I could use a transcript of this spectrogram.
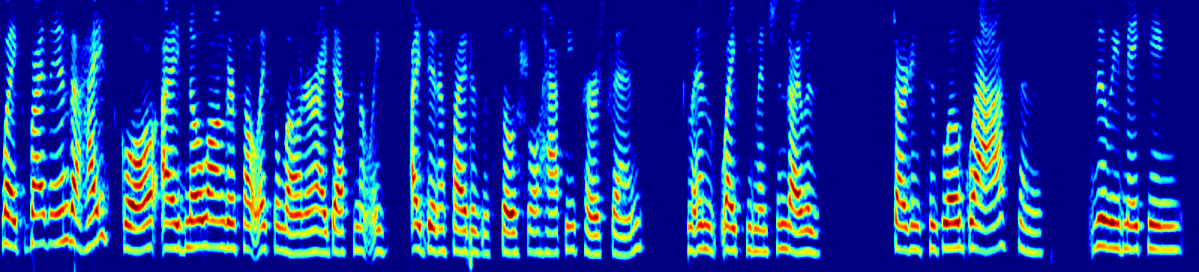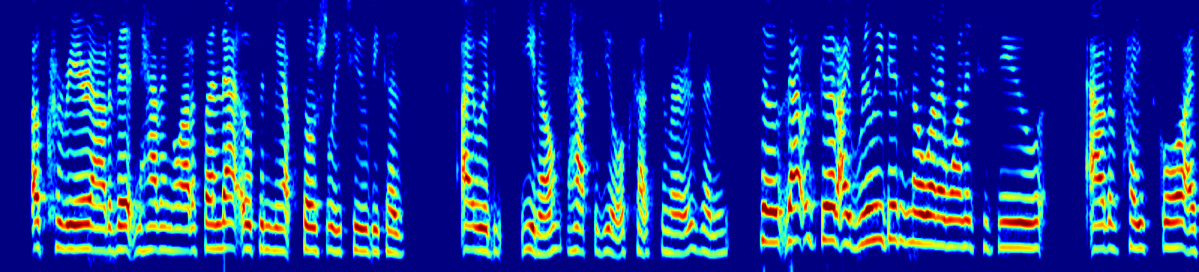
like by the end of high school, I no longer felt like a loner. I definitely identified as a social happy person. And like you mentioned, I was starting to blow glass and really making a career out of it and having a lot of fun. That opened me up socially too because I would, you know, have to deal with customers. And so that was good. I really didn't know what I wanted to do out of high school. I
